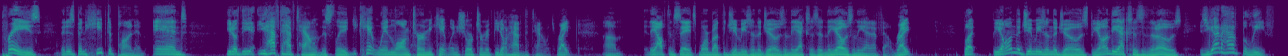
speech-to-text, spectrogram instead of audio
praise that has been heaped upon him. And you know, the you have to have talent in this league. You can't win long term. You can't win short term if you don't have the talent, right? Um, they often say it's more about the Jimmies and the Joes and the X's and the O's in the NFL, right? But beyond the Jimmies and the Joes, beyond the X's and the O's, is you got to have belief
